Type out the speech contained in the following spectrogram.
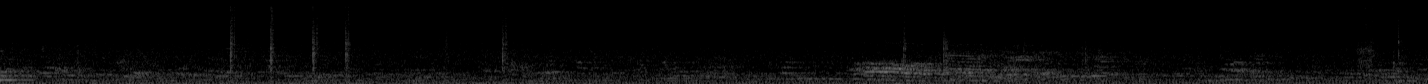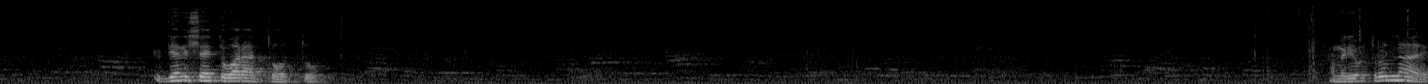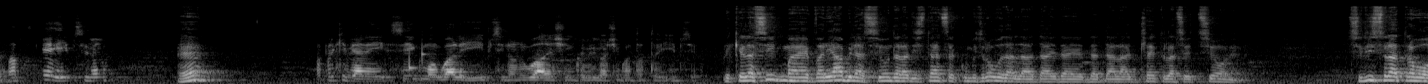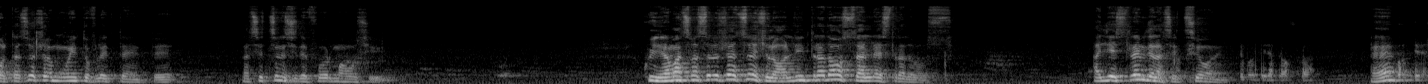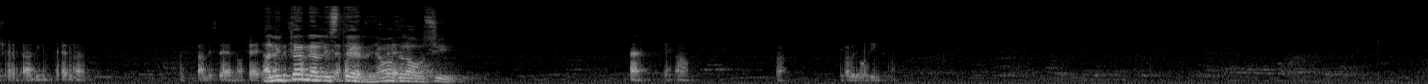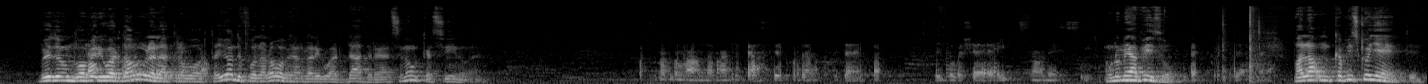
viene 148. Fammi ricontrollare. Ma perché Y? Eh? Ma perché viene sigma uguale Y uguale 5,58Y? Perché la sigma è variabile a seconda della distanza a cui mi trovo dalla, dai, dai, da- dalla centro della sezione. Si disse l'altra volta, se c'è un momento flettente, la sezione si deforma così. Quindi la massima sollecitazione ce l'ho all'intradosso e all'estradosso, agli estremi della sezione. Che vuol dire prof? Eh? Vuol dire cioè all'interno all'esterno, ok? All'interno e all'esterno, chiamatela così. Eh, eh, no. No, la vedo così. Vedo che non vi avevo riguardato nulla l'altra volta. Io quando fu la roba la riguardate, ragazzi, non un casino. Eh. Una domanda, ma in classe che cosa rappresenta? E Dove c'è Y e sì. Non mi ha capito. Parla, non capisco niente.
